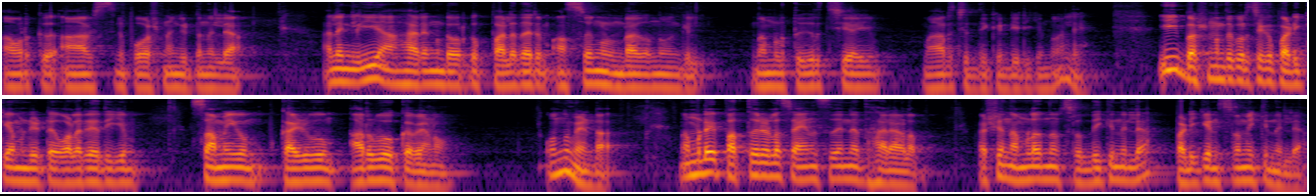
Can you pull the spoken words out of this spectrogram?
അവർക്ക് ആവശ്യത്തിന് പോഷണം കിട്ടുന്നില്ല. അല്ലെങ്കിൽ ഈ ആഹാരം കൊണ്ട് അവർക്ക് പലതരം അസുഖങ്ങൾ ഉണ്ടാകുന്നുവെങ്കിൽ നമ്മൾ തീർച്ചയായും മാറി ചിന്തിക്കേണ്ടിയിരിക്കുന്നു അല്ലേ? ഈ ഭക്ഷണത്തെക്കുറിച്ചൊക്കെ പഠിക്കാൻ വേണ്ടിയിട്ട് വളരെയധികം സമയവും കഴിവും അറിവും ഒക്കെ വേണോ? ഒന്നും വേണ്ട. നമ്മുടെ പത്ത് വരെയുള്ള സയൻസ് തന്നെ ധാരാളം. പക്ഷേ നമ്മളൊന്നും ശ്രദ്ധിക്കുന്നില്ല പഠിക്കാൻ ശ്രമിക്കുന്നില്ല.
